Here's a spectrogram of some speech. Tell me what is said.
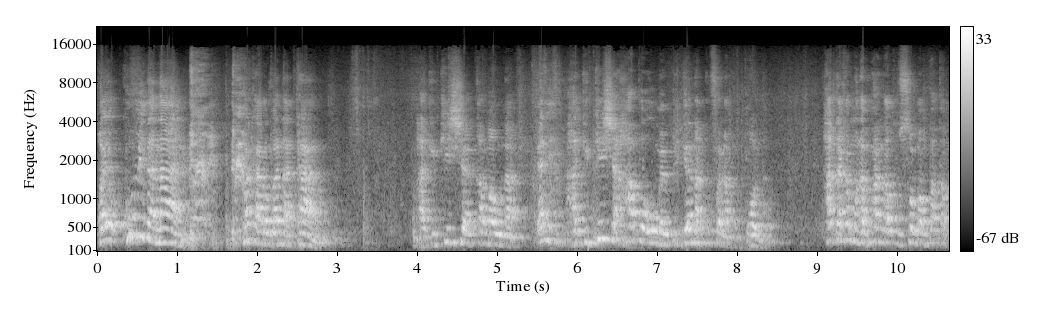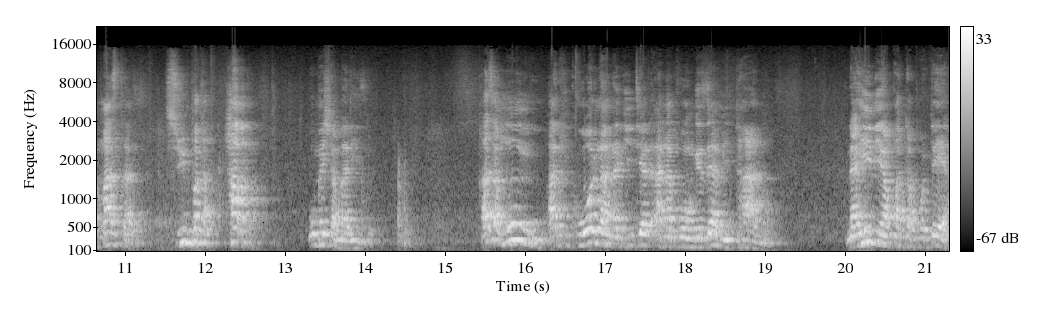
Kwa hiyo kumi na nane mpaka arobaini na tano hakikisha kama una yani, hakikisha hapo umepigana kufa na kupona. Hata kama unapanga kusoma mpaka masters, sijui mpaka hapa umeshamaliza. Sasa Mungu akikuona anajitia, anakuongezea mitano, na hii ni yapatapotea.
